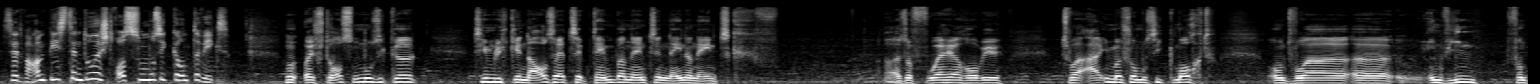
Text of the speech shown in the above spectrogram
Seit wann bist denn du als Straßenmusiker unterwegs? Als Straßenmusiker ziemlich genau seit September 1999. Also vorher habe ich zwar auch immer schon Musik gemacht und war äh, in Wien, von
